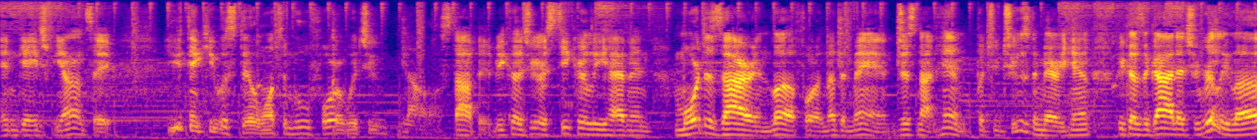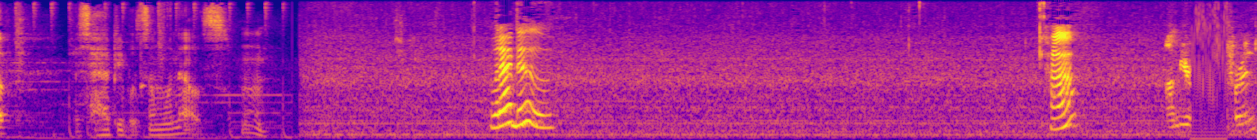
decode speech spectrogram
engaged fiance, you think he would still want to move forward with you? No, stop it. Because you're secretly having more desire and love for another man, just not him. But you choose to marry him because the guy that you really love is happy with someone else. Hmm. What I do? Huh? I'm your friend.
